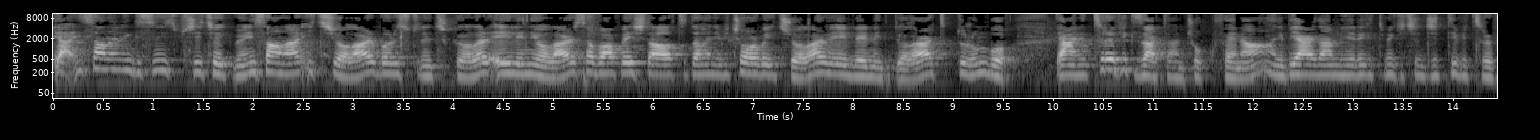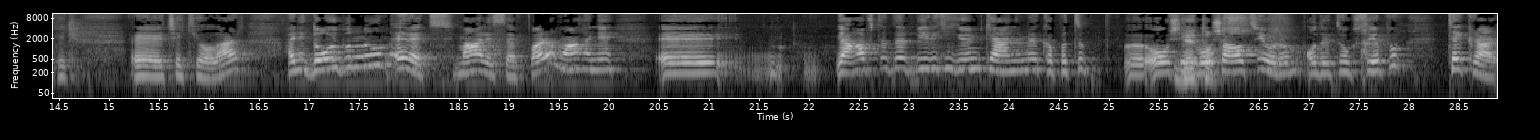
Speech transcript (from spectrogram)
Ya insanların ilgisini hiçbir şey çekmiyor. İnsanlar içiyorlar, bar üstüne çıkıyorlar, eğleniyorlar. Sabah 5'te 6'da hani bir çorba içiyorlar ve evlerine gidiyorlar. Artık durum bu. Yani trafik zaten çok fena. Hani bir yerden bir yere gitmek için ciddi bir trafik e, çekiyorlar. Hani doygunluğum evet maalesef var ama hani e, ya haftada bir iki gün kendimi kapatıp e, o şeyi Detoks. boşaltıyorum. O detoksu yapıp tekrar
